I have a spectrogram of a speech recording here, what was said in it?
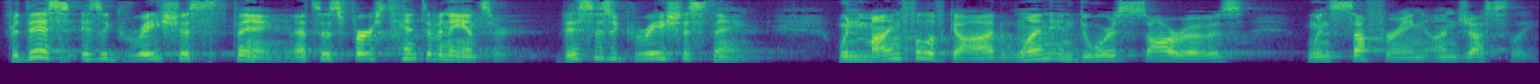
For this is a gracious thing. That's his first hint of an answer. This is a gracious thing. When mindful of God, one endures sorrows when suffering unjustly.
